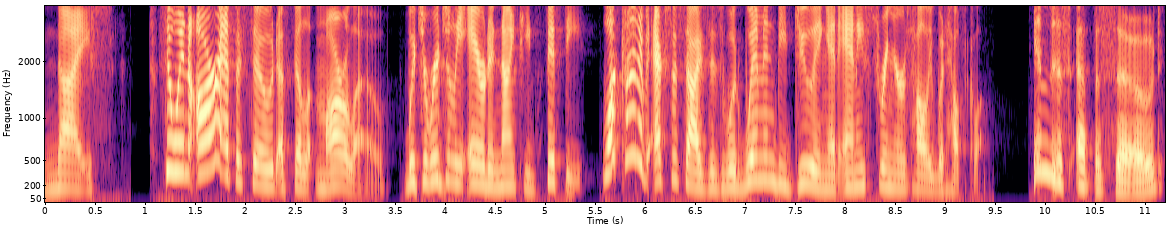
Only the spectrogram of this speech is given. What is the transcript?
Nice. So, in our episode of Philip Marlowe, which originally aired in 1950, what kind of exercises would women be doing at Annie Stringer's Hollywood Health Club? In this episode,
